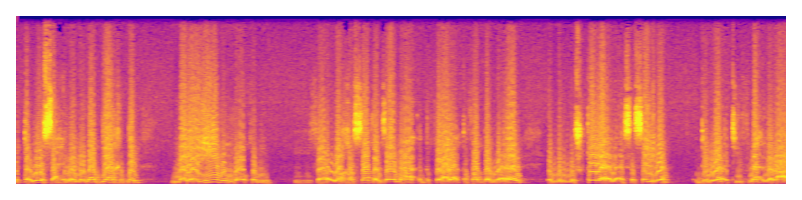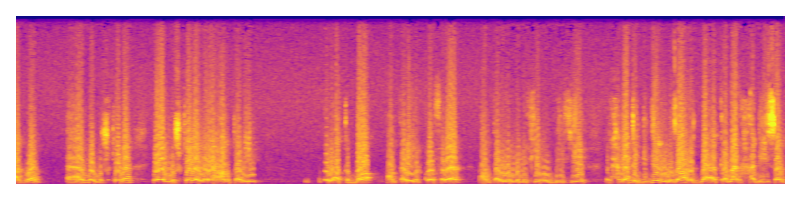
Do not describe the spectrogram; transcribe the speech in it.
التأمين الصحي لأن ده بيخدم ملايين المواطنين. ف وخاصة زي ما الدكتور علاء تفضل وقال إن المشكلة الأساسية دلوقتي في نقل العدوى أهم مشكلة هي المشكلة اللي هي عن طريق الأطباء عن طريق الكوافيرات عن طريق المونيكير والبديكير الحاجات الجديدة اللي ظهرت بقى كمان حديثا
